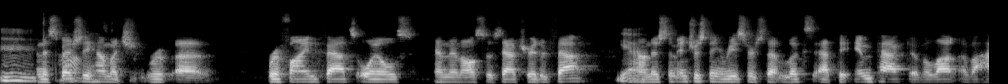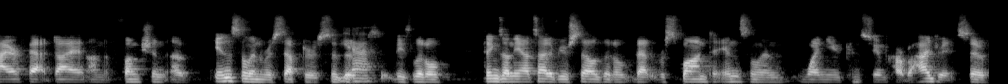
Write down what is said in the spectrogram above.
Mm. And especially oh, how much re- uh, refined fats, oils, and then also saturated fat. Yeah. Um, there's some interesting research that looks at the impact of a lot of a higher fat diet on the function of insulin receptors. So there's yeah. these little things on the outside of your cells that that respond to insulin when you consume carbohydrates. So,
